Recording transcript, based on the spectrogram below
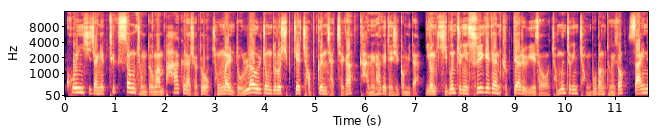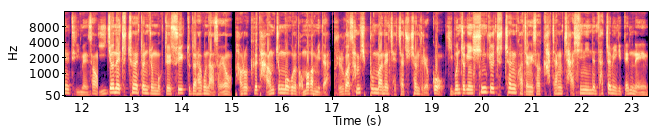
코인 시장의 특성 정도만 파악을 하셔도 정말 놀라울 정도로 쉽게 접근 자체가 가능하게 되실 겁니다. 이런 기본적인 수익에 대한 극대화를 위해서 전문적인 정보방 통해서 사인을 드리면서 이전에 추천했던 종목들 수익 도달하고 나서요. 바로 그 다음 종목으로 넘어갑니다. 불과 30분 만에 재차 추천드렸고 기본적인 신규 추천 과정에서 가장 자신 있는 타점이기 때문에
